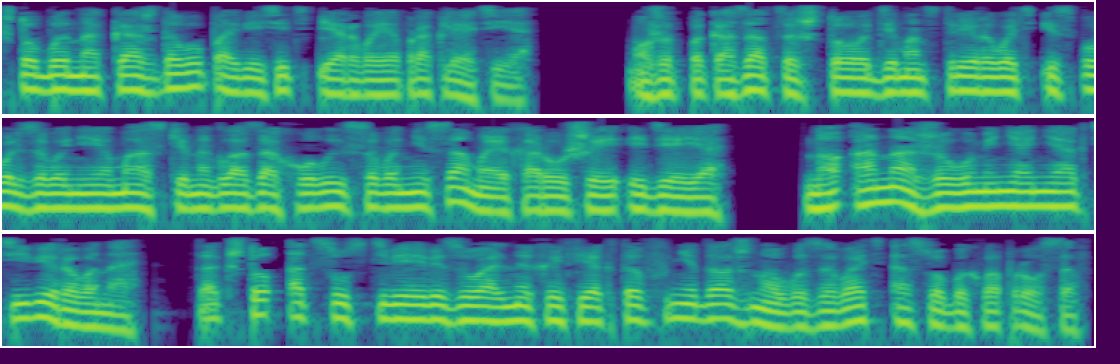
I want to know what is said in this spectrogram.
чтобы на каждого повесить первое проклятие. Может показаться, что демонстрировать использование маски на глазах у Лысого не самая хорошая идея, но она же у меня не активирована, так что отсутствие визуальных эффектов не должно вызывать особых вопросов.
